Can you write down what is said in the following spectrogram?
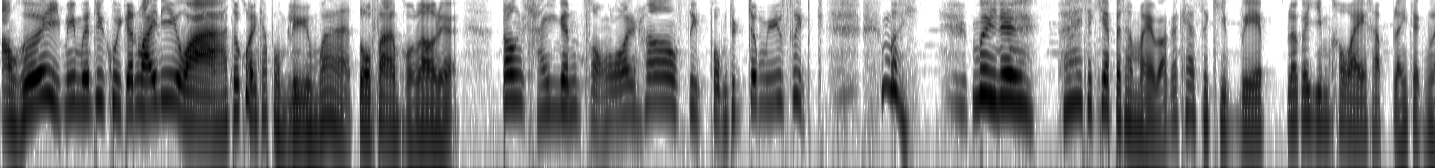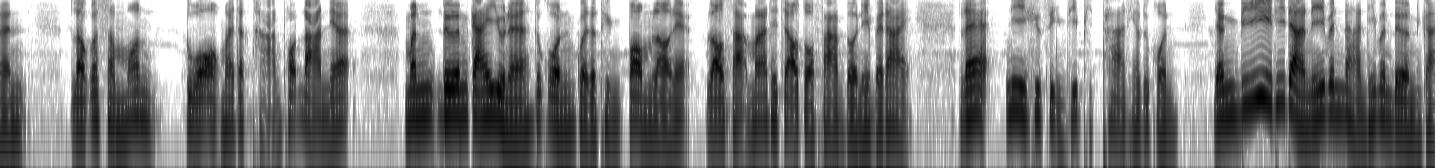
เอาเฮ้ย ไม่เหมือนที่คุยกันไว้นี่ว่า ทุกคนครับผมลืมว่าตัวฟาร์มของเราเนี่ย ต้องใช้เงิน 250 ผมถึงจะมีสิทธิ์ ไม่ ไม่แน่ยจะเครียดไปทำไมวะ ก็แค่สคิปเวฟแล้วก็ยิ้มเข้าไว้ครับ หลังจากนั้นเราก็ซัมมอน ตัวออกมาจากฐานเพราะด่านเนี้ยมันเดินไกลอยู่นะ ทุกคนกว่าจะถึงป้อมเราเนี่ย เราสามารถที่จะเอาตัวฟาร์มตัวนี้ไปได้ และนี่คือสิ่งที่ผิดพลาดครับทุกคนยังดีที่ด่านนี้เป็นด่านที่มันเดินไกล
